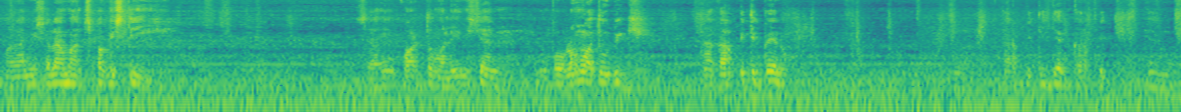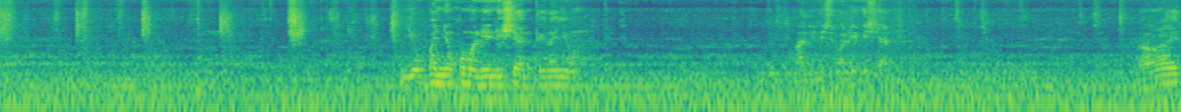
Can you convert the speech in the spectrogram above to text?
Maraming salamat sa pag-stay. Sa aking kwarto, malinis yan. Yung lang mga tubig. Nakakarpitin pa yun. oh. Karpiti dyan, karpit. Yan. Yung banyo ko malinis yan. Tingnan nyo. Malinis, malinis yan. Alright.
